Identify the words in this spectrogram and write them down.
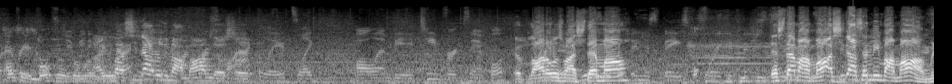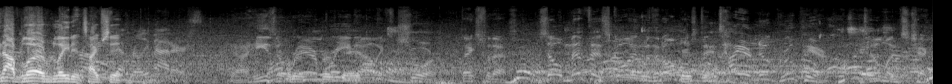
I think both of them were I ain't gonna lie, she's not really my mom though, so. Accolades like all NBA team, for example. If Lotto was my stepmom, In his face before he could finish that's not my mom. She not me my mom. We're not blood related type shit. Really matters. Yeah, he's a rare breed, Alex, sure. Thanks for that. So Memphis going with an almost entire new group here. Tillman's checked in for Adams.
